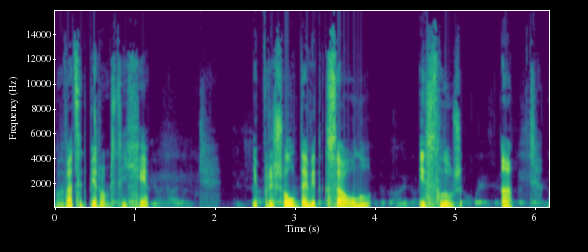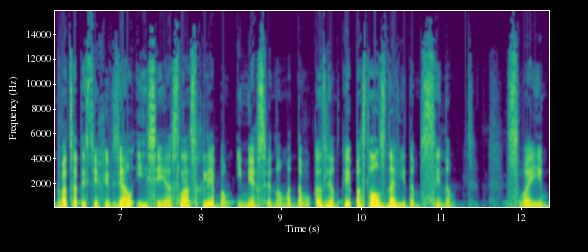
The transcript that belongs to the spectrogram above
В 21 стихе, «И пришел Давид к Саулу и служ... А, 20 стих. «И взял Иисея осла с хлебом и мех с вином одного козленка и послал с Давидом, сыном своим,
